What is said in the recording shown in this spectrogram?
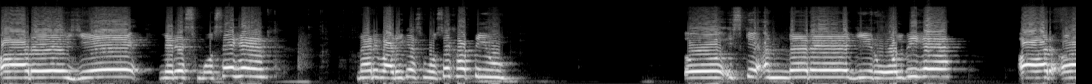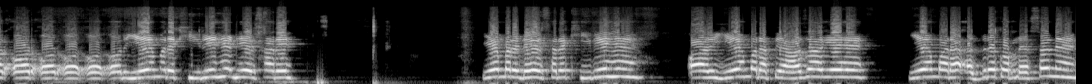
और ये मेरे समोसे हैं। मैं रिवाड़ी के समोसे खाती हूँ। तो इसके अंदर ये रोल भी है। और और और और और और और ये हमारे खीरे हैं ढेर सारे। ये हमारे ढेर सारे खीरे हैं और ये हमारा प्याज आ गया है, ये हमारा अदरक और लहसुन है।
